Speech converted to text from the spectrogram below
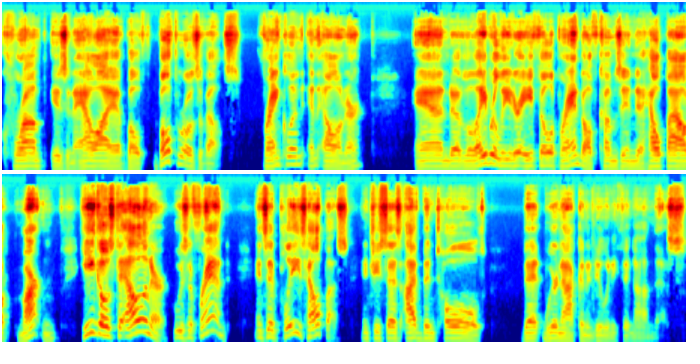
Crump is an ally of both both Roosevelts, Franklin and Eleanor. And uh, the labor leader, A. Philip Randolph, comes in to help out Martin. He goes to Eleanor, who's a friend, and said, Please help us. And she says, I've been told that we're not going to do anything on this.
